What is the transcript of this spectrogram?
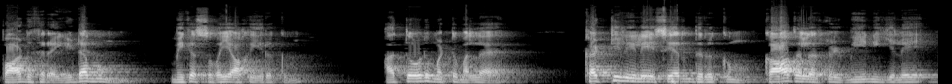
பாடுகிற இடமும் மிக சுவையாக இருக்கும். அத்தோடு மட்டுமல்ல கட்டிலே சேர்ந்திருக்கும் காதலர்கள் மேனியிலே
